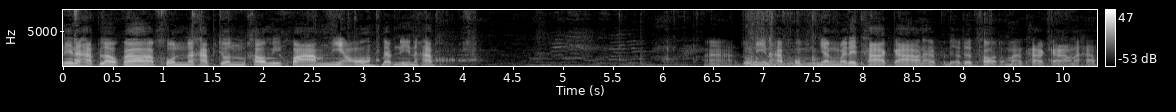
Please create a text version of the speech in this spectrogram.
นี่นะครับเราก็คนนะครับจนเขามีความเหนียวแบบนี้นะครับตัวนี้นะครับผมยังไม่ได้ทากาวนะครับ เดี๋ยวจะถอดออกมาทากาวนะครับ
